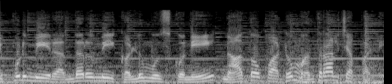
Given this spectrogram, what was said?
ఇప్పుడు మీరందరూ మీ కళ్ళు మూసుకొని నాతో పాటు మంత్రాలు చెప్పండి.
